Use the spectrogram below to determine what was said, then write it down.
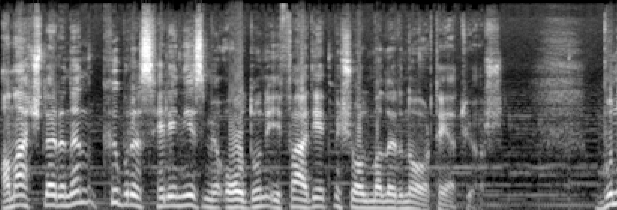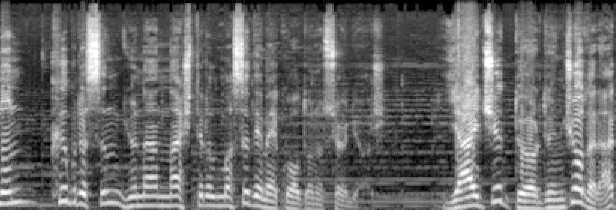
amaçlarının Kıbrıs Helenizmi olduğunu ifade etmiş olmalarını ortaya atıyor. Bunun Kıbrıs'ın Yunanlaştırılması demek olduğunu söylüyor. Yaycı dördüncü olarak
